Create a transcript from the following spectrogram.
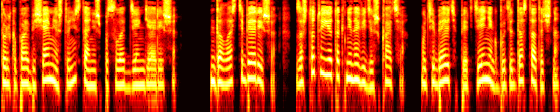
Только пообещай мне, что не станешь посылать деньги Арише. Далась тебе Ариша. За что ты ее так ненавидишь, Катя? У тебя теперь денег будет достаточно.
